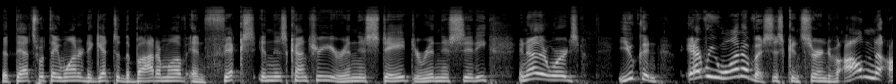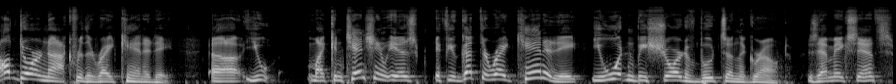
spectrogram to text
that that's what they wanted to get to the bottom of and fix in this country or in this state or in this city? In other words, you can. Every one of us is concerned. Of, I'll I'll door knock for the right candidate. Uh, you. My contention is, if you got the right candidate, you wouldn't be short of boots on the ground. Does that make sense?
